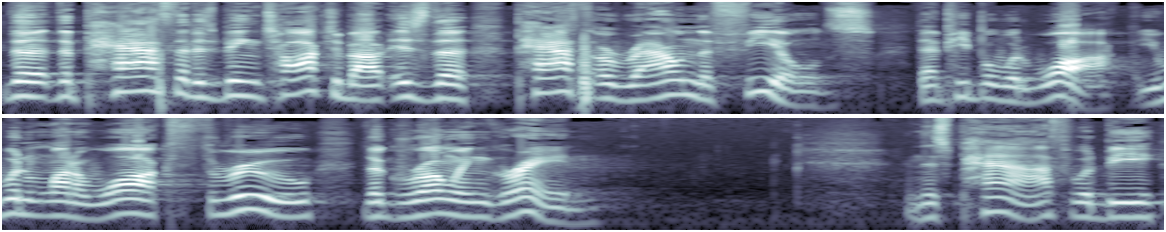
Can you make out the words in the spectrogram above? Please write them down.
the, the path that is being talked about is the path around the fields that people would walk. You wouldn't want to walk through the growing grain. And this path would be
